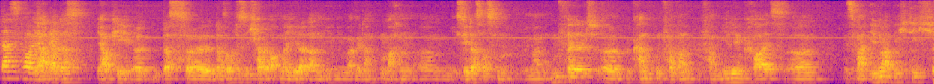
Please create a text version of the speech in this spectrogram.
das wollte Ja, ich aber das, ja okay, äh, das, äh, da sollte sich halt auch mal jeder dann irgendwie mal Gedanken machen. Ähm, Ich sehe das aus meinem Umfeld, äh, Bekannten, Verwandten, Familienkreis, ist mal immer wichtig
